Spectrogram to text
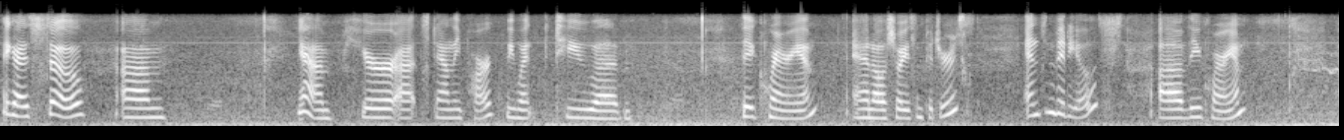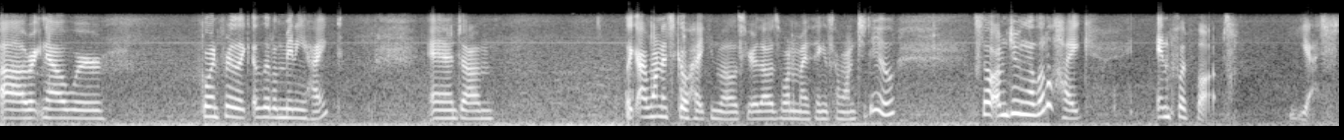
Hey guys, so, um, yeah, I'm here at Stanley Park. We went to um, the aquarium, and I'll show you some pictures and some videos of the aquarium. Uh, right now we're going for like a little mini hike, and um, like I wanted to go hiking while I was here. That was one of my things I wanted to do. So I'm doing a little hike in flip-flops. Yes,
